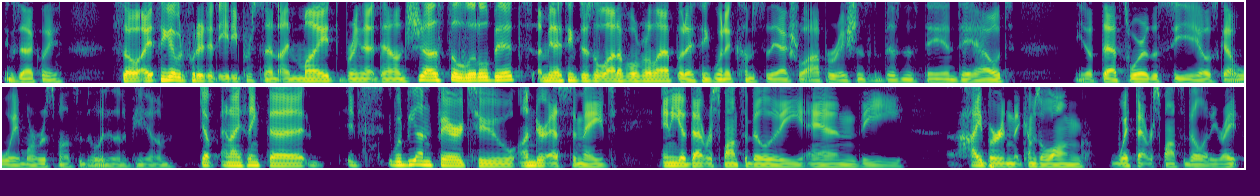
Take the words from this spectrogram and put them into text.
Exactly. So I think I would put it at 80%. I might bring that down just a little bit. I mean, I think there's a lot of overlap, but I think when it comes to the actual operations of the business day in, day out, you know, that's where the CEO's got way more responsibility than a PM. Yep. And I think that it's it would be unfair to underestimate any of that responsibility and the high burden that comes along with that responsibility, right?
